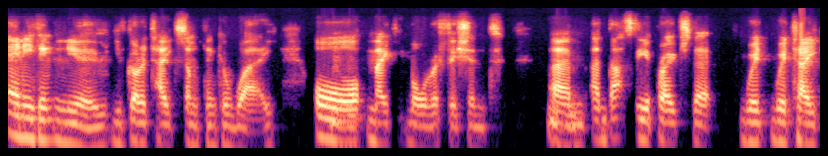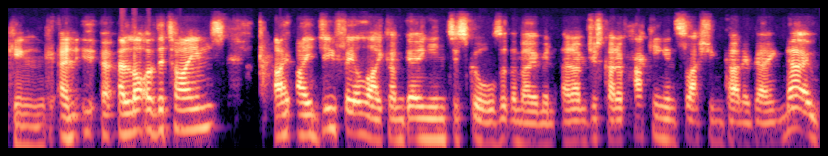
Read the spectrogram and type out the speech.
anything new, you've got to take something away or mm-hmm. make it more efficient. Mm-hmm. Um, and that's the approach that we're, we're taking. And a lot of the times, I, I do feel like I'm going into schools at the moment and I'm just kind of hacking and slashing, kind of going, no,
